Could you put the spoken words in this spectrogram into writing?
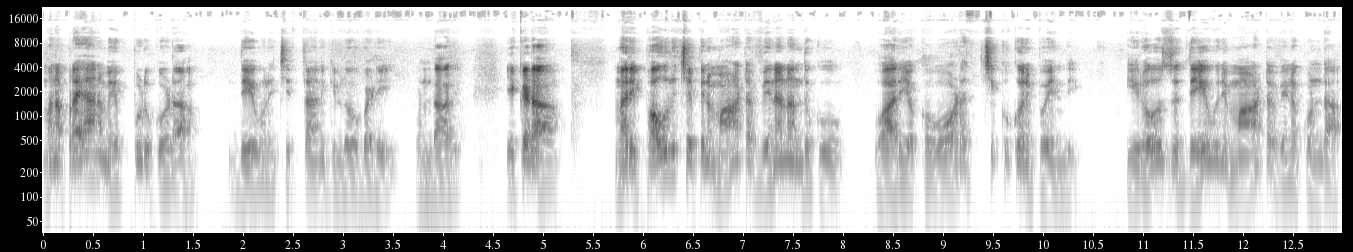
మన ప్రయాణం ఎప్పుడు కూడా దేవుని చిత్తానికి లోబడి ఉండాలి. ఇక్కడ మరి పౌలు చెప్పిన మాట విననందుకు వారి యొక్క ఓడ చిక్కుకొనిపోయింది ఈరోజు దేవుని మాట వినకుండా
